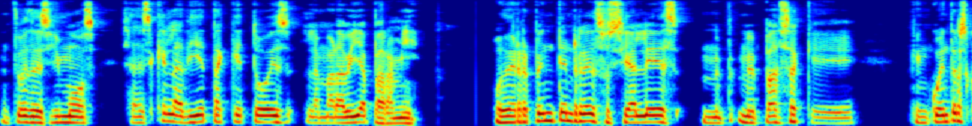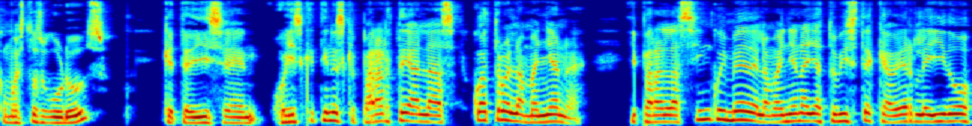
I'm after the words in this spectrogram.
Entonces decimos, ¿sabes que la dieta keto es la maravilla para mí? O de repente en redes sociales me, pasa que, que encuentras como estos gurús que te dicen, oye, es que tienes que pararte a las 4 de la mañana y para las cinco y media de la mañana ya tuviste que haber leído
